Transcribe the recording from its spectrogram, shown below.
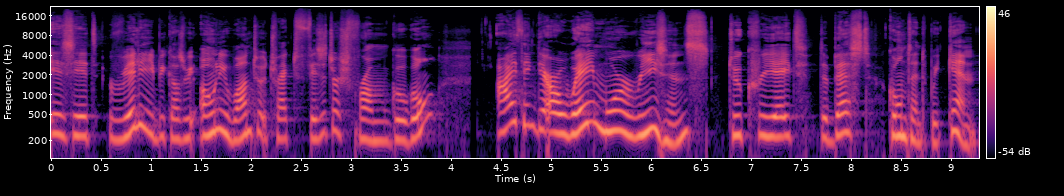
Is it really because we only want to attract visitors from Google? I think there are way more reasons to create the best content we can,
